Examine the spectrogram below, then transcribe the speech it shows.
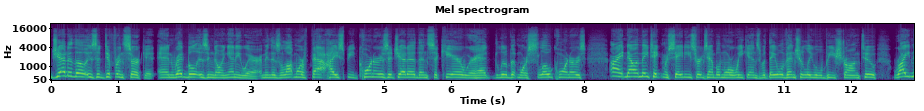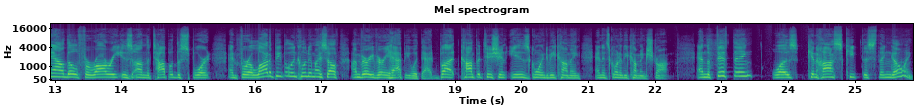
Jeddah, though, is a different circuit, and Red Bull isn't going anywhere. I mean, there's a lot more fat, high speed corners at Jeddah than Sakhir, where it had a little bit more slow corners. All right, now it may take Mercedes, for example, more weekends, but they will eventually will be strong too. Right now, though, Ferrari is on the top of the sport, and for a lot of people, including myself, I'm very, very happy with that. But competition is going to be coming, and it's going to be coming strong. And the fifth thing was, can Haas keep this thing going?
